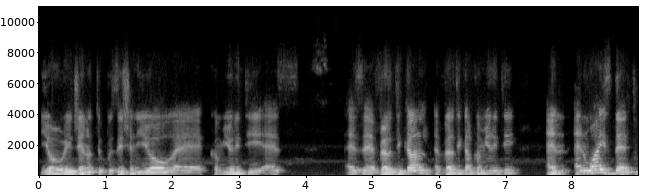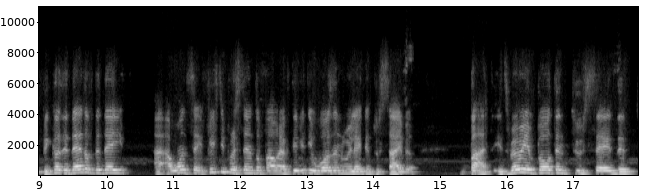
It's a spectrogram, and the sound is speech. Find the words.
your region or to position your uh, community as as a vertical, a vertical community and and why is that? Because at the end of the day, I, I won't say 50% of our activity wasn't related to cyber. But it's very important to say that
